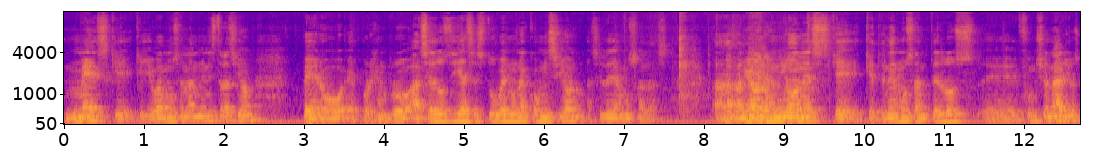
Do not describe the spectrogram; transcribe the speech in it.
mes que, que, llevamos en la administración, pero por ejemplo, hace dos días estuve en una comisión, así le llamamos a las a, las reuniones que, que, tenemos ante los eh, funcionarios.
